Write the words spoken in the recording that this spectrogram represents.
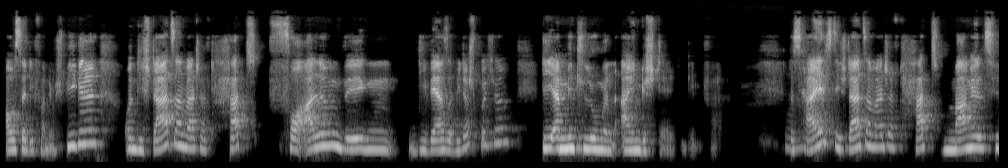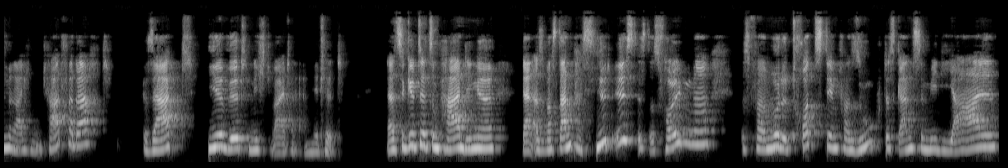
außer die von dem Spiegel. Und die Staatsanwaltschaft hat vor allem wegen diverser Widersprüche die Ermittlungen eingestellt in dem Fall. Das mhm. heißt, die Staatsanwaltschaft hat mangels hinreichendem Tatverdacht gesagt, hier wird nicht weiter ermittelt. Dazu gibt es jetzt ein paar Dinge. Dann, also was dann passiert ist, ist das folgende. Es wurde trotzdem versucht, das Ganze medial,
